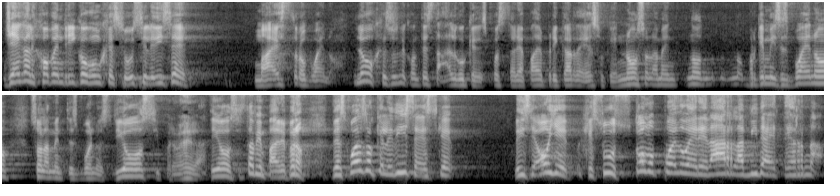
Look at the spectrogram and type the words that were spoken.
llega el joven rico con Jesús y le dice, maestro bueno. Luego Jesús le contesta algo que después estaría para explicar de eso, que no solamente, no, porque me dices bueno, solamente es bueno es Dios, y pero era Dios, y está bien padre, pero después lo que le dice es que, le dice, oye Jesús, ¿cómo puedo heredar la vida eterna?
